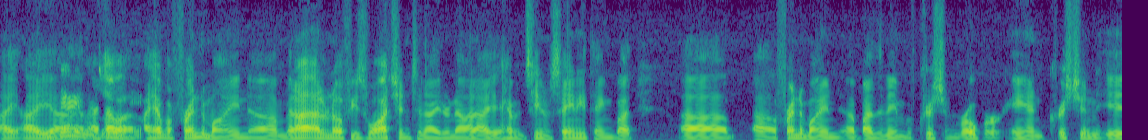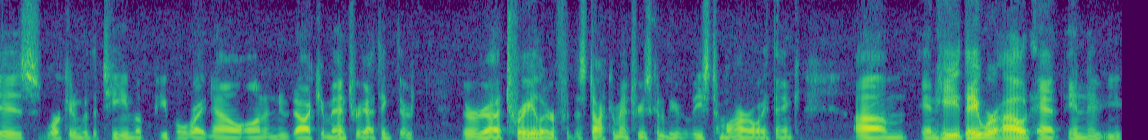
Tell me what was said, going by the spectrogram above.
I I, uh, I have a I have a friend of mine, um, and I, I, don't know if he's watching tonight or not. I haven't seen him say anything, but uh, a friend of mine uh, by the name of Christian Roper, and Christian is working with a team of people right now on a new documentary. I think their their uh, trailer for this documentary is going to be released tomorrow. I think. Um, and he they were out at in the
